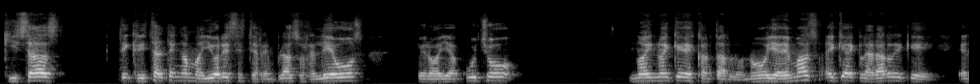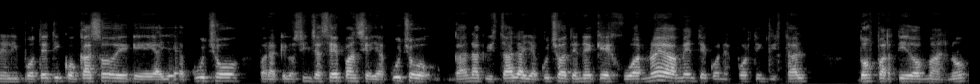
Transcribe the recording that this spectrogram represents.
Quizás Cristal tenga mayores este, reemplazos, relevos, pero Ayacucho no hay, no hay que descartarlo, ¿no? Y además hay que aclarar de que en el hipotético caso de que Ayacucho, para que los hinchas sepan, si Ayacucho gana Cristal, Ayacucho va a tener que jugar nuevamente con Sporting Cristal dos partidos más, ¿no?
